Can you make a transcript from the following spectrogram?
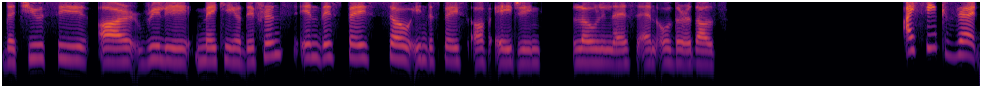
that you see are really making a difference in this space? So, in the space of aging, loneliness, and older adults? I think that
